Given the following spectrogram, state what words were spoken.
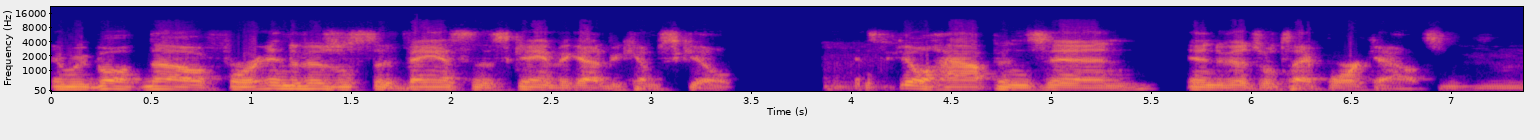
and we both know for individuals to advance in this game, they got to become skilled. And skill happens in individual type workouts. Mm-hmm.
